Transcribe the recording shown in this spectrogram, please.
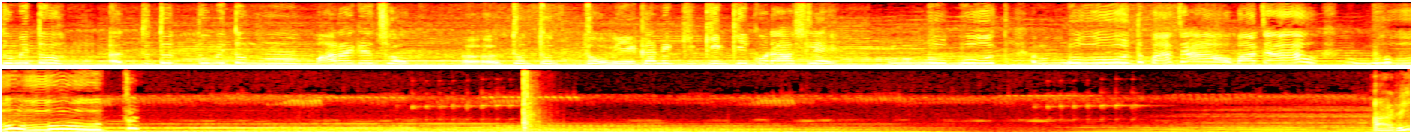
তুমি তো তু- তু- তুমি তো মারা গেছো। তু- তু- তুমি এখানে কি কি কি করে আসলে? ভূত ভূত, বাঁচাও বাঁচাও, ভূত! আরে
